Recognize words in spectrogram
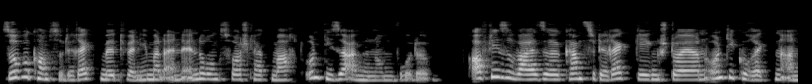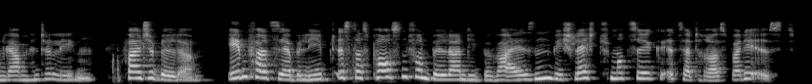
So bekommst du direkt mit, wenn jemand einen Änderungsvorschlag macht und dieser angenommen wurde. Auf diese Weise kannst du direkt gegensteuern und die korrekten Angaben hinterlegen. Falsche Bilder. Ebenfalls sehr beliebt ist das Posten von Bildern, die beweisen, wie schlecht, schmutzig etc. es bei dir ist.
